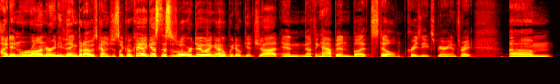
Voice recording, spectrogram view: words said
I didn't run or anything, but I was kind of just like, "Okay, I guess this is what we're doing. I hope we don't get shot." And nothing happened, but still, crazy experience, right? Um,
